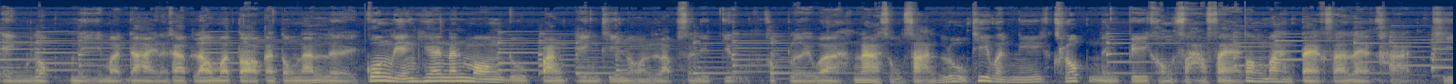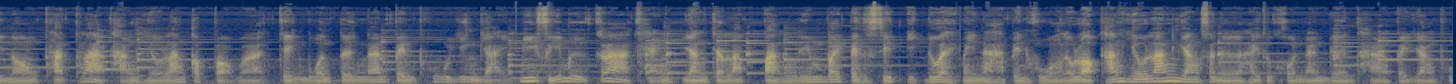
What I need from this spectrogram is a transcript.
เองหลบหนีมาได้นะครับ เรามาต่อกันตรงนั้นเลย กวงเหลียงเฮียนั้นมองดูปังเองที่นอนหลับสนิทอยู่ ก็เลยว่าน่าสงสารลูกที่วันนี้ครบหนึ่งปีของฝาแฝดต้องบ้านแตกสาแหลกขาดพี่น้องพลัดพรากถังเหี่ยวล้างก็บอกว่าเจงบวนตึงนั้นเป็นผู้ยิ่งใหญ่ มีฝีมือกล้าแข็งยังจะรับปังลิ้มไว้เป็นสิทธิ์อีกด้วย ไม่น่าเป็นห่วงแล้วหรอกทั้งเหี่ยวล้างยังเสนอให้ทุกคนนั้นเดินทางไปยังภู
